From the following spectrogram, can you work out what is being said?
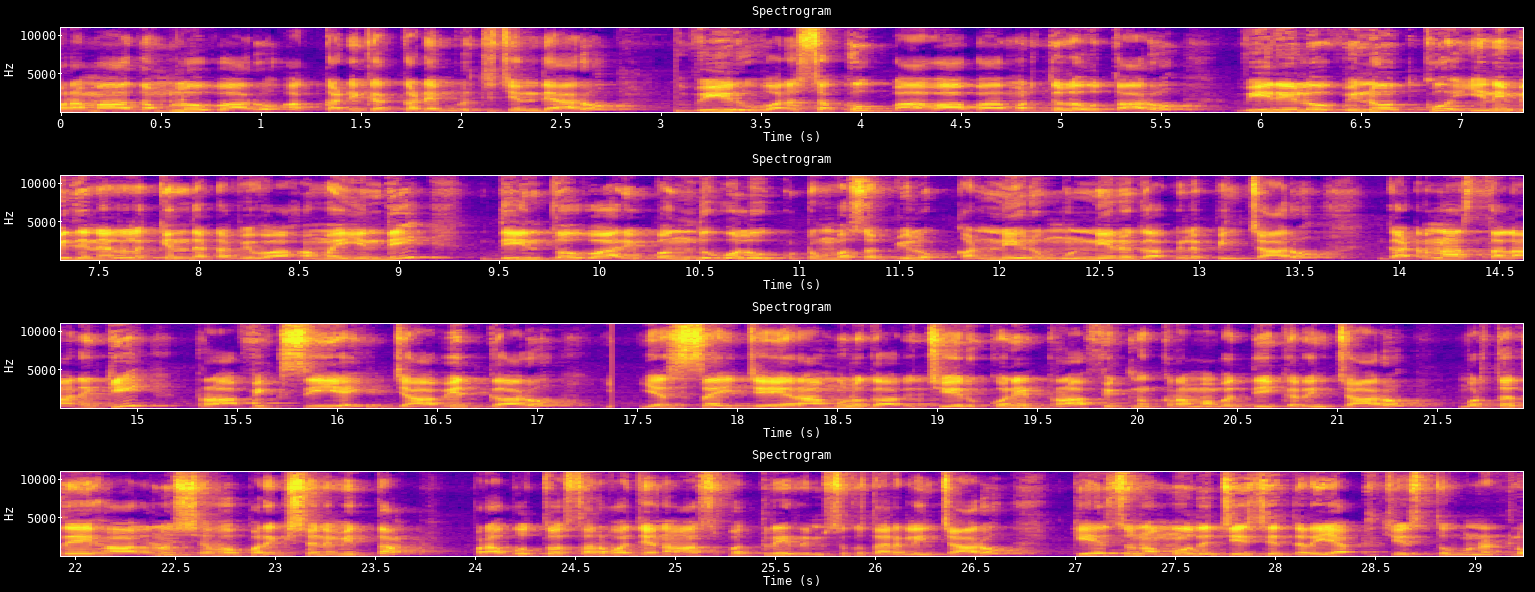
ప్రమాదంలో వారు అక్కడికక్కడే మృతి చెందారు. వీరు వరుసకు బావాబామర్దులవుతారు. వీరిలో వినోద్కు ఎనిమిది నెలల కిందట వివాహమయ్యింది. దీంతో వారి బంధువులు కుటుంబ సభ్యులు కన్నీరు మున్నీరుగా విలపించారు. ఘటనా స్థలానికి ట్రాఫిక్ సిఐ జావేద్ గారు ఎస్ఐ జయరాములు గారు చేరుకొని ట్రాఫిక్ను క్రమబద్ధీకరించారు. మృతదేహాలను శవ పరీక్ష నిమిత్తం ప్రభుత్వ సర్వజన ఆసుపత్రి రిమ్స్కు తరలించారు. కేసు నమోదు చేసి దర్యాప్తు చేస్తూ ఉన్నట్లు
